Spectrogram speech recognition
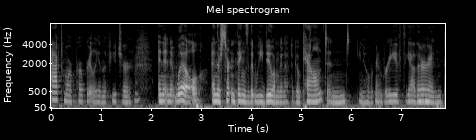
act more appropriately in the future Mm-hmm. and, and it will and there's certain things that we do I'm going to have to go count and you know we're going to breathe together and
